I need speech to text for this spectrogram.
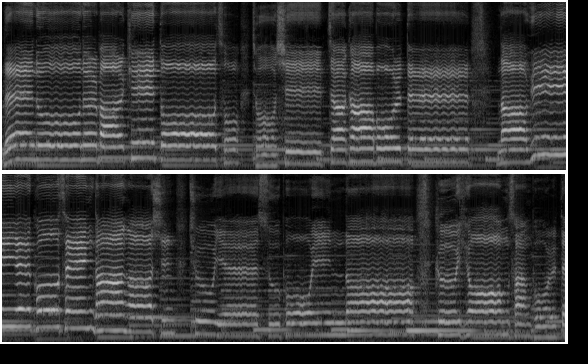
내 눈을 밝히 떠서 저 십자가 볼 때 나 위에 고생 당하신 주 예수 보인다. 그 형상 볼 때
